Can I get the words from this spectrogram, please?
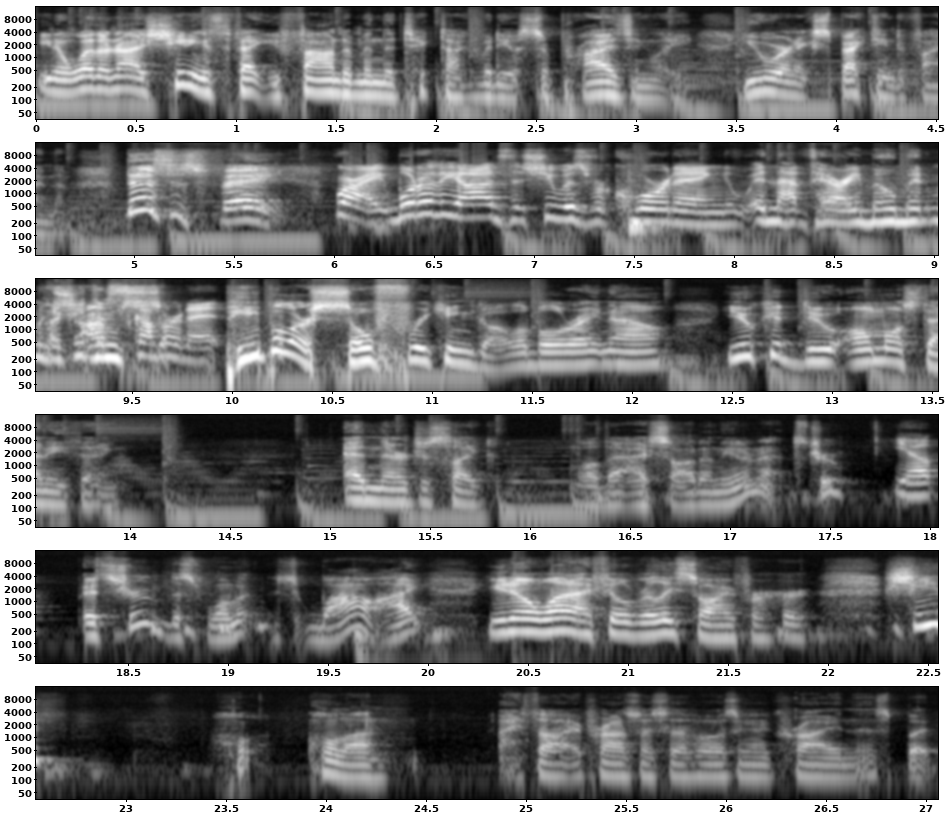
you know, whether or not he's cheating, it's the fact you found them in the TikTok video. Surprisingly, you weren't expecting to find them. This is fake. Right. What are the odds that she was recording in that very moment when she I'm discovered so- it? People are so freaking gullible right now. You could do almost anything, and they're just like, "Well, that I saw it on the internet. It's true. Yep. It's true. This woman. Wow. I. You know what? I feel really sorry for her. She. Hold, hold on. I thought I promised myself I wasn't going to cry in this, but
